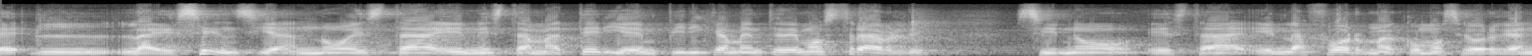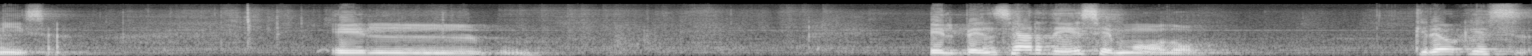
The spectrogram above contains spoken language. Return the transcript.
eh, la esencia no está en esta materia empíricamente demostrable, sino está en la forma como se organiza. El, pensar de ese modo creo que es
